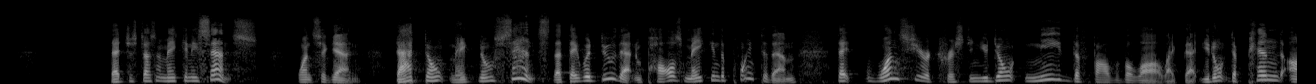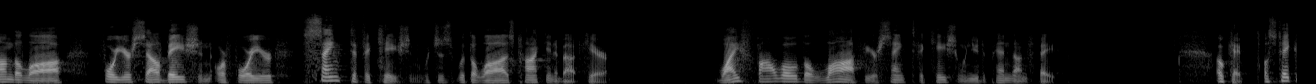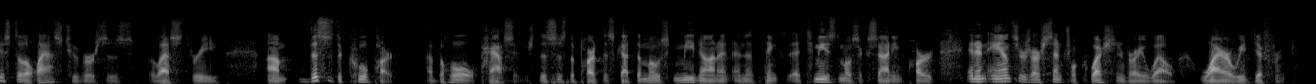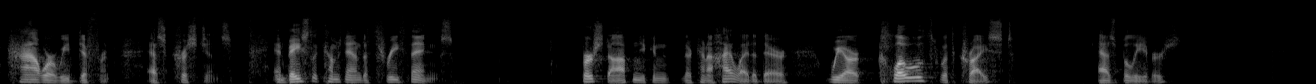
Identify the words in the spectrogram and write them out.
That just doesn't make any sense, once again. That don't make no sense that they would do that. And Paul's making the point to them that once you're a Christian, you don't need to follow the law like that. You don't depend on the law for your salvation or for your sanctification, which is what the law is talking about here. Why follow the law for your sanctification when you depend on faith? Okay, let's take us to the last two verses, or last three. Um, this is the cool part of the whole passage. This is the part that's got the most meat on it, and I think, uh, to me, is the most exciting part. And it answers our central question very well Why are we different? How are we different as Christians? And basically, it comes down to three things. First off, and you can, they're kind of highlighted there, we are clothed with Christ as believers.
